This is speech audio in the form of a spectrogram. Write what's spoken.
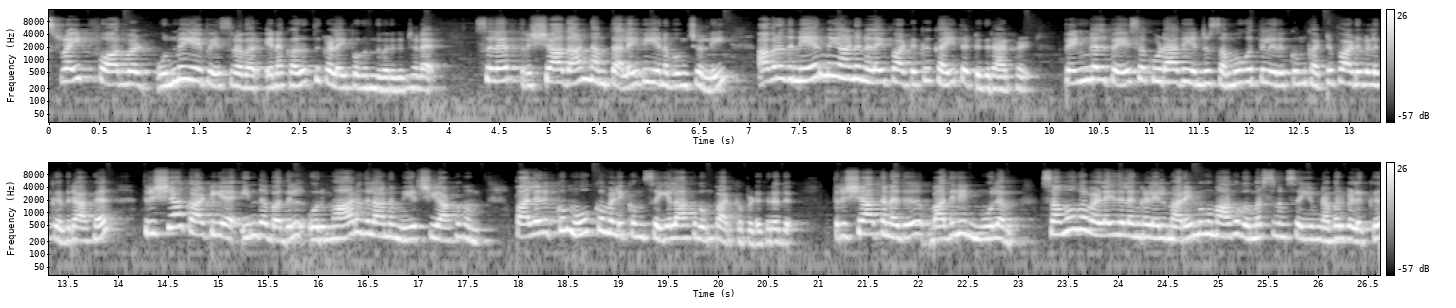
ஸ்ட்ரைட் ஃபார்வர்ட் உண்மையை பேசுகிறவர் என கருத்துக்களை பகிர்ந்து வருகின்றனர். சிலர் த்ரிஷா தான் நம் தலைவி எனவும் சொல்லி அவரது நேர்மையான நிலைப்பாட்டுக்கு கை தட்டுகிறார்கள். பெண்கள் பேசக்கூடாது என்ற சமூகத்தில் இருக்கும் கட்டுப்பாடுகளுக்கு எதிராக த்ரிஷா காட்டிய இந்த பதில் ஒரு மாறுதலான முயற்சியாகவும் பலருக்கும் ஊக்கமளிக்கும் செயலாகவும் பார்க்கப்படுகிறது. த்ரிஷா தனது பதிலின் மூலம் சமூக வலைதளங்களில் மறைமுகமாக விமர்சனம் செய்யும் நபர்களுக்கு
